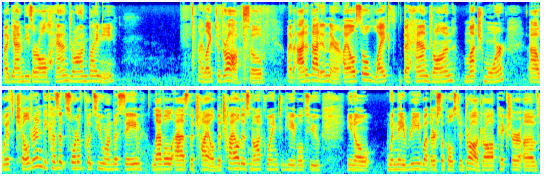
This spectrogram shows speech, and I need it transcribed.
Again, these are all hand drawn by me. I like to draw, so I've added that in there. I also like the hand drawn much more uh, with children because it sort of puts you on the same level as the child. The child is not going to be able to, you know, when they read what they're supposed to draw, draw a picture of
